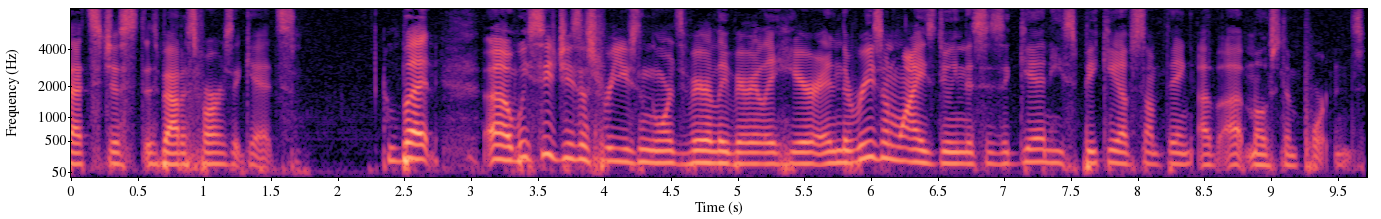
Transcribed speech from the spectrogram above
uh, that's just about as far as it gets. But uh, we see Jesus reusing the words verily, verily here. And the reason why he's doing this is, again, he's speaking of something of utmost importance.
